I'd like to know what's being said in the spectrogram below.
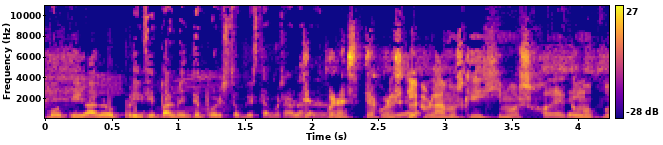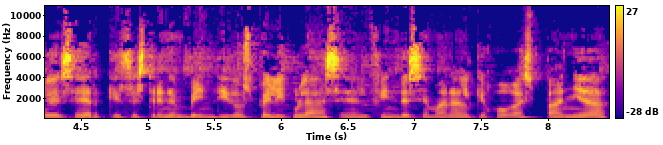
motivado principalmente por esto que estamos hablando. ¿Te acuerdas, que hablábamos que dijimos, joder, ¿cómo puede ser que se estrenen 22 películas en el fin de semana en el que juega España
